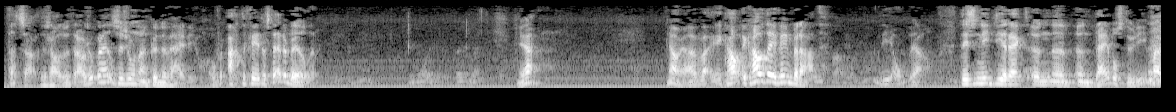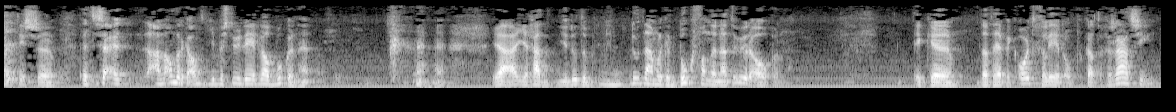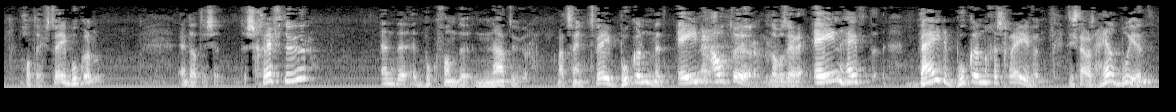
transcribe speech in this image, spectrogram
Dat zou, daar zouden we trouwens ook een heel seizoen aan kunnen wijden. Over 48 sterrenbeelden. Ja. Nou ja, ik hou, ik hou het even in beraad. Die, ja. Het is niet direct een, eh, een bijbelstudie, maar het is, uh, het is uh, aan de andere kant, je bestudeert wel boeken, hè? Ja, je, gaat, je, doet doet namelijk het boek van de natuur open. Ik, eh, dat heb ik ooit geleerd op categorisatie. God heeft twee boeken. En dat is het, de schriftuur en de, het boek van de natuur. Maar het zijn twee boeken met één auteur. Dat wil zeggen, één heeft beide boeken geschreven. Het is trouwens heel boeiend.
